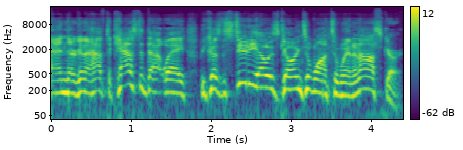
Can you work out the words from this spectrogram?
And they're going to have to cast it that way because the studio is going to want to win an Oscar.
